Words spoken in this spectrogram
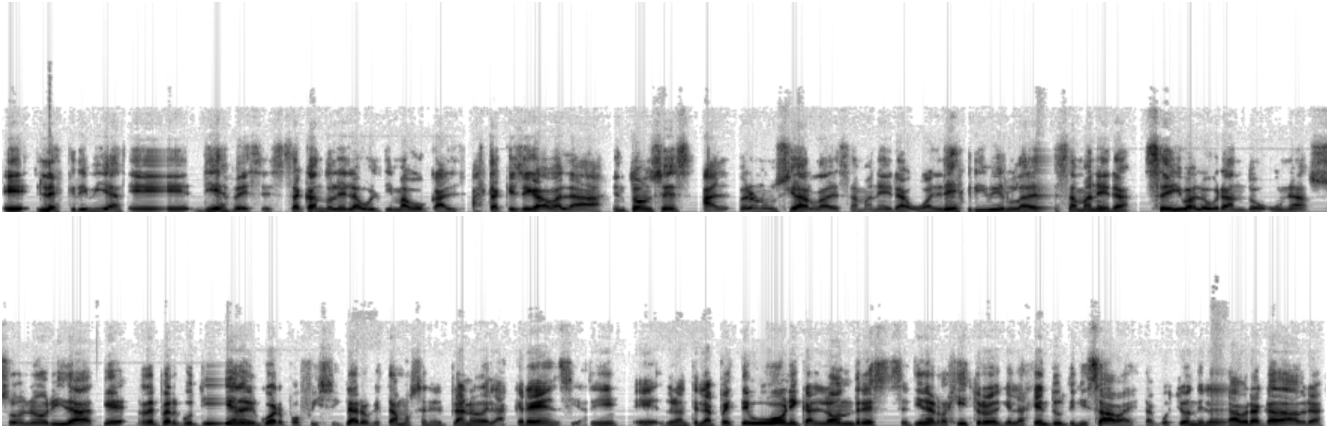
eh, la escribías 10 eh, veces, sacándole la última vocal hasta que llegaba la A. Entonces, al pronunciarla de esa manera o al escribirla de esa manera, se iba logrando una sonoridad que repercutía en el cuerpo físico. Claro que estamos en el plano de las creencias. Eh, durante la peste bubónica en Londres se tiene registro de que la gente utilizaba esta cuestión de la abracadabra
